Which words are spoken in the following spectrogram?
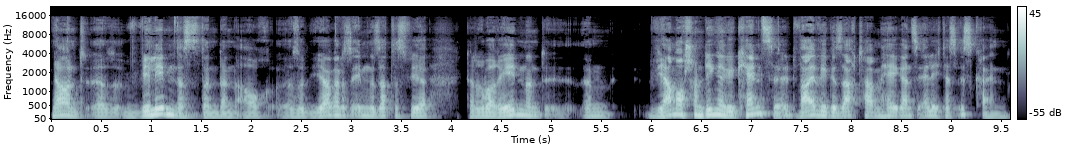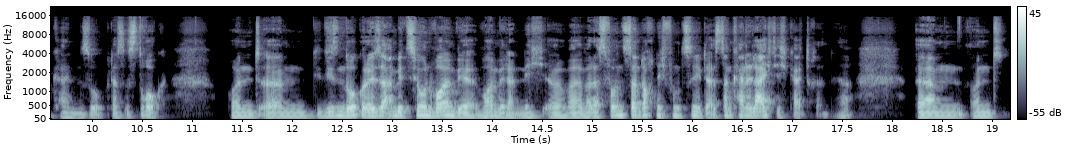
Ja, und also, wir leben das dann, dann auch. Also Jörg hat es eben gesagt, dass wir darüber reden und ähm, wir haben auch schon Dinge gecancelt, weil wir gesagt haben, hey, ganz ehrlich, das ist kein, kein Sog, das ist Druck. Und ähm, diesen Druck oder diese Ambition wollen wir, wollen wir dann nicht, äh, weil, weil das für uns dann doch nicht funktioniert. Da ist dann keine Leichtigkeit drin. Ja? Ähm, und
